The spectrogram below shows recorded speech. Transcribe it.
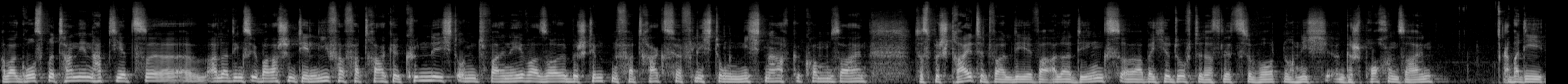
Aber Großbritannien hat jetzt äh, allerdings überraschend den Liefervertrag gekündigt und Valneva soll bestimmten Vertragsverpflichtungen nicht nachgekommen sein. Das bestreitet Valneva allerdings, äh, aber hier durfte das letzte Wort noch nicht äh, gesprochen sein. Aber die,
